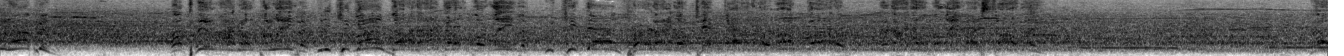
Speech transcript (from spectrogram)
What happened? A I don't believe it. Did he kick Oh, out? God, I don't believe it. He kicked out. Kurt Angle kicked out of the rock bottom, and I don't believe I saw that. How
